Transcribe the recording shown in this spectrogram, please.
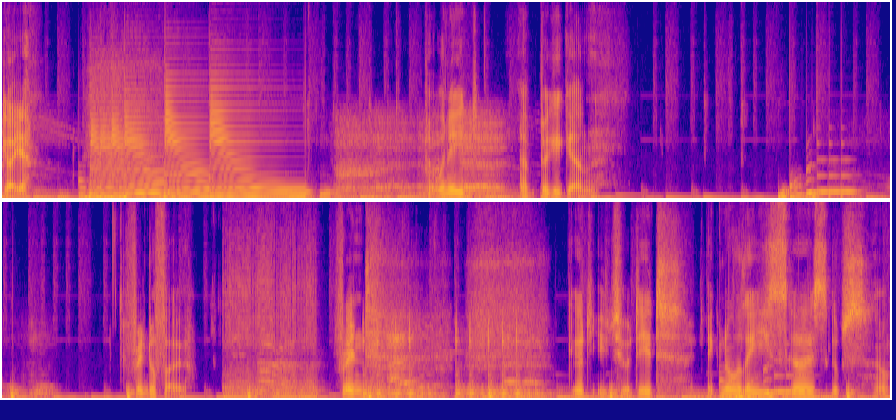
Got ya. But we need a bigger gun. Friend or foe? Friend. Good, you two are dead. Ignore these guys. Oops. Oh.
